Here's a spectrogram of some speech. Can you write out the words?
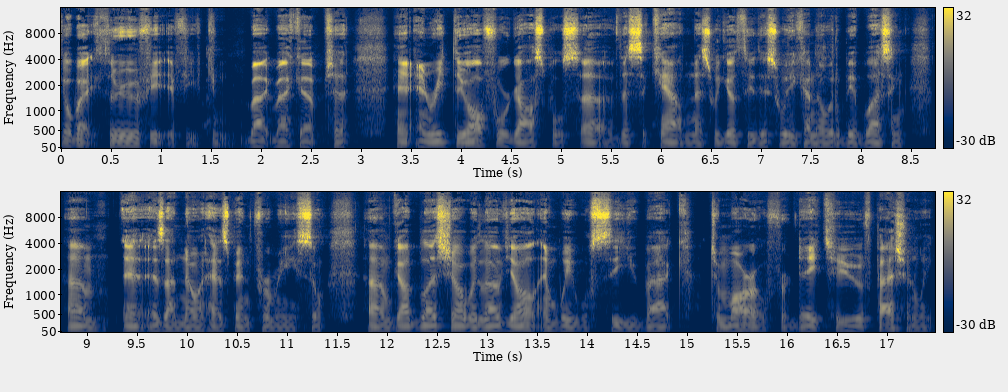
go back through if you if you can back back up to and, and read through all four gospels uh, of this account and as we go through this week i know it'll be a blessing um, as i know it has been for me so um, god bless y'all we love y'all and we will see you back tomorrow for day two of passion week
